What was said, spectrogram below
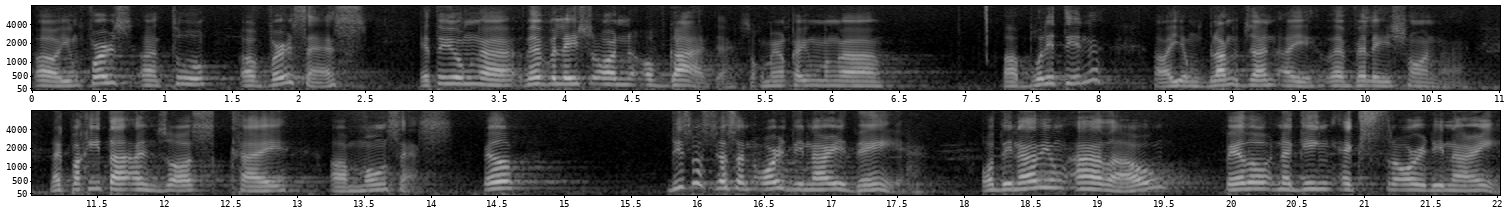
uh, yung first uh, two uh, verses, ito yung uh, revelation of God. So kung meron kayong mga uh, bulletin, uh, yung blank dyan ay revelation. Nagpakita ang Diyos kay uh, Moses. Pero this was just an ordinary day. Ordinaryong araw, pero naging extraordinary.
